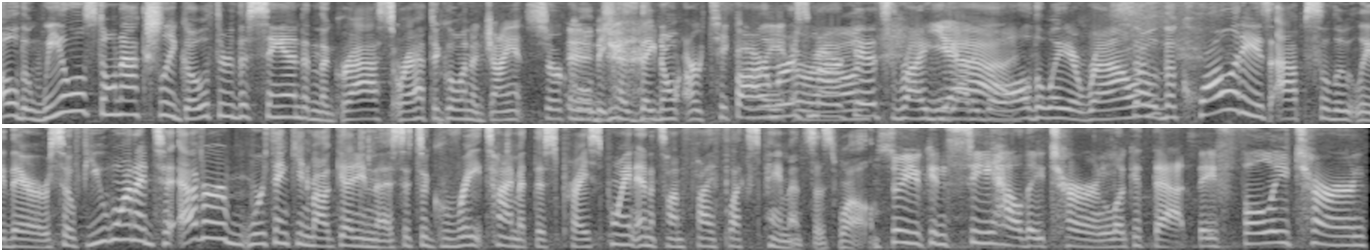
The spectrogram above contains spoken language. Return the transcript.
Oh, the wheels don't actually go through the sand and the grass or I have to go in a giant circle and because they don't articulate Farmers around. markets, right, yeah. you gotta go all the way around. So the quality is absolutely there. So if you wanted to ever were thinking about getting this, it's a great time at this price point and it's on five flex payments as well. So you can see how they turn. Look at that. They fully turn.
